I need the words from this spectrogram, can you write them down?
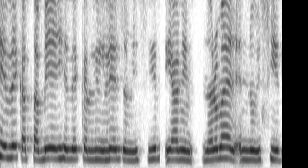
هذاك الطبيعي هذاك اللي لازم يصير. يعني normal إنه يصير.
